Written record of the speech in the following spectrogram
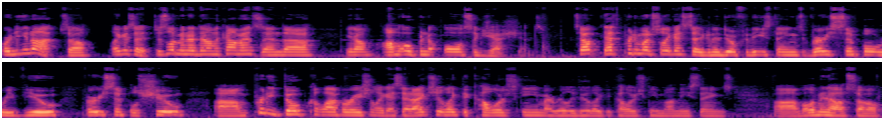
Or do you not? So, like I said, just let me know down in the comments and, uh, you know, I'm open to all suggestions. So, that's pretty much, like I said, going to do it for these things. Very simple review, very simple shoe. Um, pretty dope collaboration, like I said. I actually like the color scheme. I really do like the color scheme on these things. Uh, but let me know. So,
